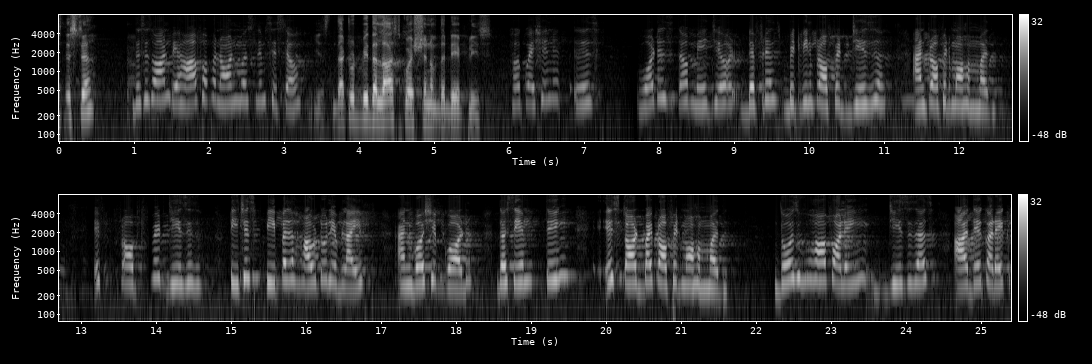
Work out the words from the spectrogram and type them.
sister? This is on behalf of a non Muslim sister. Yes, that would be the last question of the day, please. Her question is What is the major difference between Prophet Jesus and Prophet Muhammad? If Prophet Jesus teaches people how to live life and worship God, the same thing is taught by Prophet Muhammad. Those who are following Jesus, are they correct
